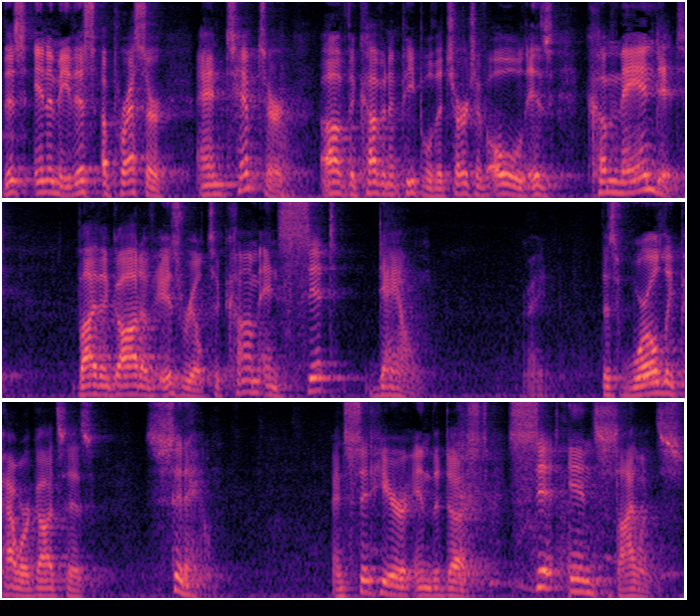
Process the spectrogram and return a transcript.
This enemy, this oppressor and tempter of the covenant people, the church of old, is commanded by the God of Israel to come and sit down. Right? This worldly power, God says, sit down and sit here in the dust. Sit in silence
